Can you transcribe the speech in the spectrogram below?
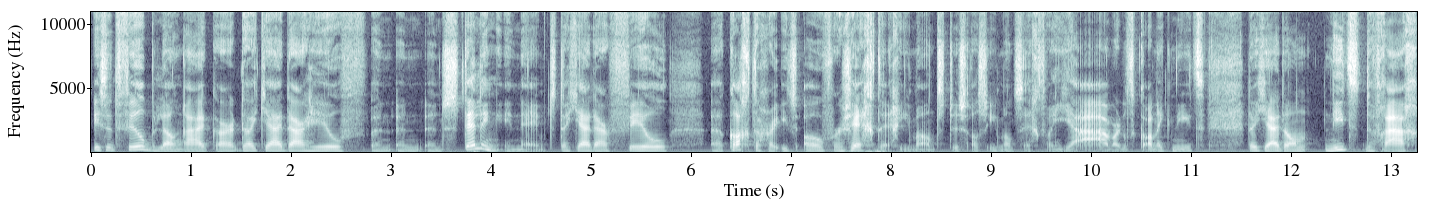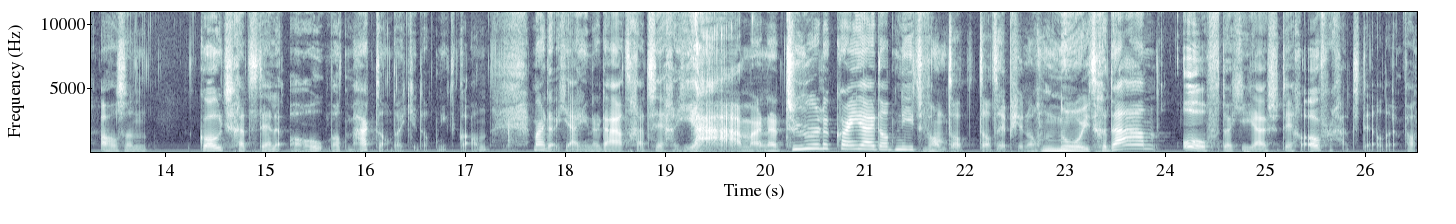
is het veel belangrijker dat jij daar heel een, een, een stelling in neemt. Dat jij daar veel uh, krachtiger iets over zegt tegen iemand. Dus als iemand zegt van ja, maar dat kan ik niet, dat jij dan niet de vraag als een coach gaat stellen: Oh, wat maakt dan dat je dat niet kan? Maar dat jij inderdaad gaat zeggen: Ja, maar natuurlijk kan jij dat niet, want dat, dat heb je nog nooit gedaan. Of dat je juist het tegenover gaat stellen: van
